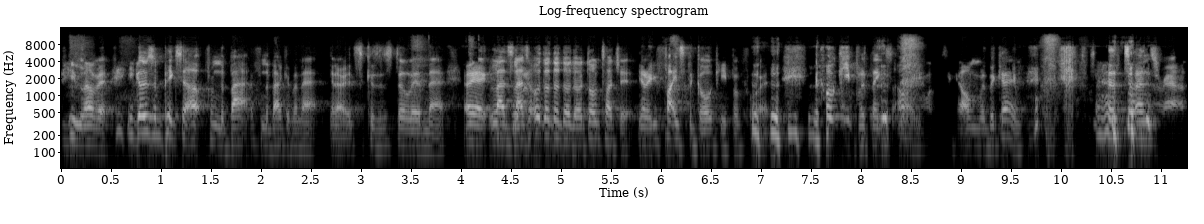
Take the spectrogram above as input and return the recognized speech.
You love it. He goes and picks it up from the back from the back of the net. You know, it's because it's still in there. Okay, lads, lads. Oh, no, no, no, no, don't touch it. You know, he fights the goalkeeper for it. goalkeeper thinks, oh, he wants to get on with the game. Turns around.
